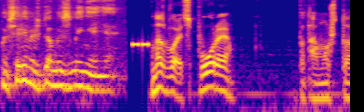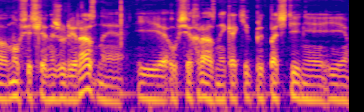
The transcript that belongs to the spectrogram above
Мы все время ждем изменения. У нас бывают споры, потому что, ну, все члены жюри разные, и у всех разные какие-то предпочтения, и,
